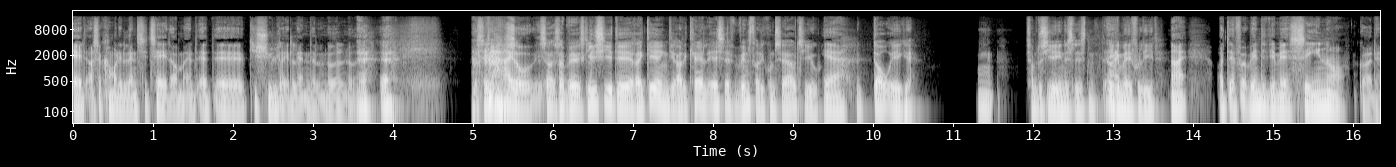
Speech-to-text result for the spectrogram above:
at, og så kommer det et eller andet citat om, at, at øh, de sylter et eller andet eller noget eller noget. Ja, ja. Så jeg har jo... Så, så, så jeg skal lige sige, at det er regeringen, de radikale, SF, Venstre og de konservative, Ja, men dog ikke, Mm. som du siger, enhedslisten, Nej. ikke med i forliget. nej. Og derfor ventede de med senere at gøre det.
